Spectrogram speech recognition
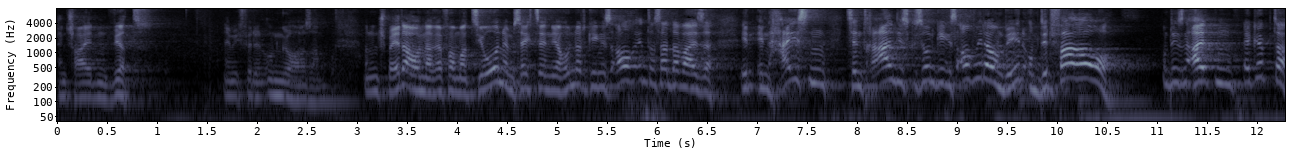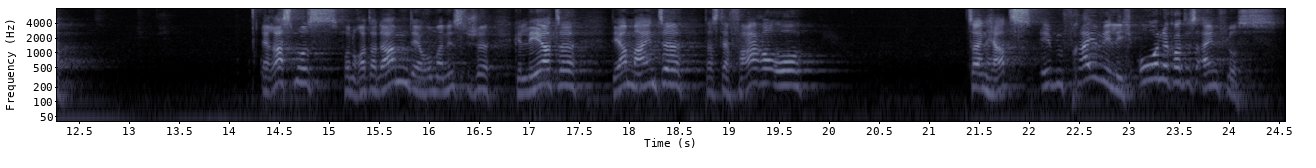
entscheiden wird, nämlich für den Ungehorsam. Und später auch in der Reformation im 16. Jahrhundert ging es auch interessanterweise, in, in heißen zentralen Diskussionen ging es auch wieder um wen? Um den Pharao, um diesen alten Ägypter. Erasmus von Rotterdam, der humanistische Gelehrte, der meinte, dass der Pharao sein Herz eben freiwillig, ohne Gottes Einfluss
